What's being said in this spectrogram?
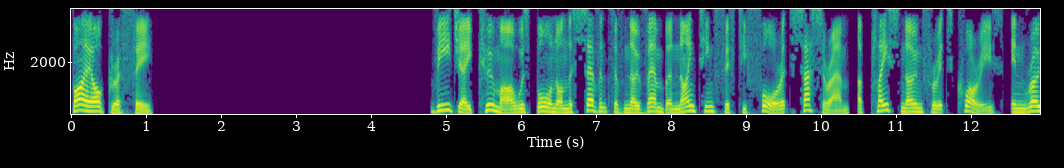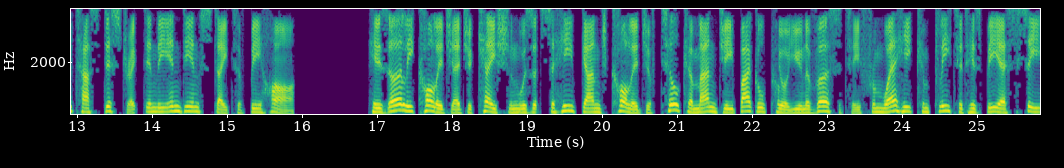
Biography Vijay Kumar was born on 7 November 1954 at Sasaram, a place known for its quarries, in Rohtas district in the Indian state of Bihar. His early college education was at Sahib Ganj College of Tilka Manjhi Bhagalpur University from where he completed his BSc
